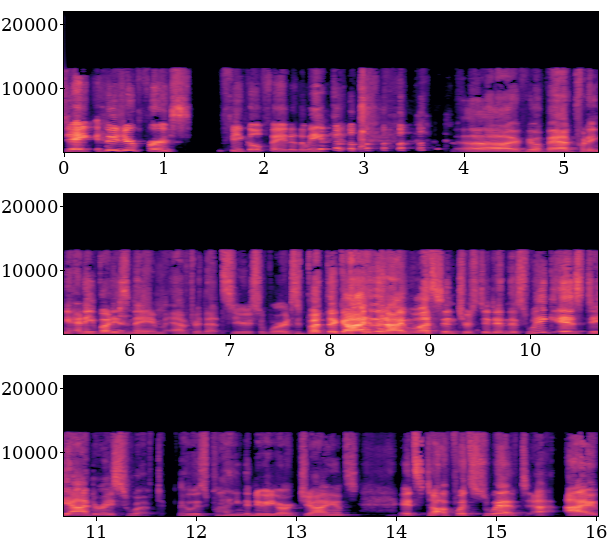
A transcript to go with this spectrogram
Jake, who's your first fecal fade of the week? Uh, I feel bad putting anybody's name after that series of words, but the guy that I'm less interested in this week is D'Andre Swift, who is playing the New York Giants. It's tough with Swift. I, I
